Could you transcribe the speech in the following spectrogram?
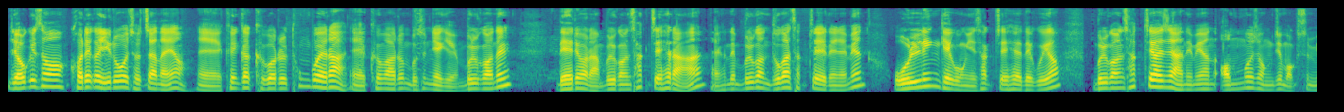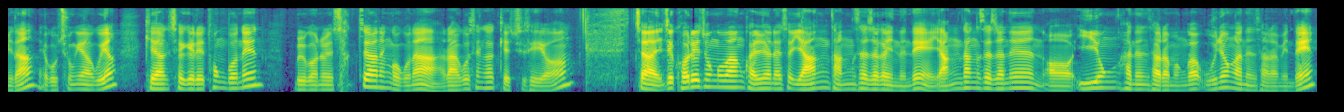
이제 여기서 거래가 이루어졌잖아요. 예, 그러니까 그거를 통보해라. 예, 그 말은 무슨 얘기예요? 물건을 내려라. 물건 삭제해라. 예, 근데 물건 누가 삭제해야 되냐면 올린 개공이 삭제해야 되고요. 물건 삭제하지 않으면 업무 정지 먹습니다. 이거 중요하고요. 계약 체결의 통보는 물건을 삭제하는 거구나라고 생각해 주세요. 자, 이제 거래 정보망 관련해서 양 당사자가 있는데 양 당사자는 어, 이용하는 사람과 운영하는 사람인데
